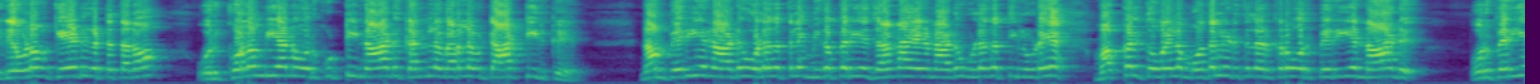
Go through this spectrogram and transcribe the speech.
இது எவ்வளவு கேடு கட்டத்தனம் ஒரு கொலம்பியான ஒரு குட்டி நாடு கண்ணில் விரல விட்டு ஆட்டி இருக்கு நாம் பெரிய நாடு உலகத்திலே மிகப்பெரிய ஜனநாயக நாடு உலகத்தினுடைய மக்கள் தொகையில முதலிடத்துல இருக்கிற ஒரு பெரிய நாடு ஒரு பெரிய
